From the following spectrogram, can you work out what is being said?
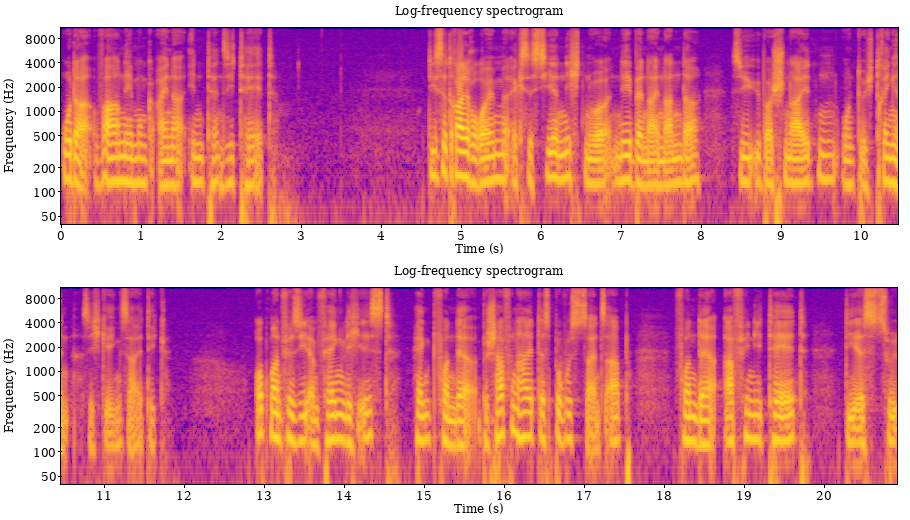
oder Wahrnehmung einer Intensität. Diese drei Räume existieren nicht nur nebeneinander, sie überschneiden und durchdringen sich gegenseitig. Ob man für sie empfänglich ist, hängt von der Beschaffenheit des Bewusstseins ab, von der Affinität, die es zu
